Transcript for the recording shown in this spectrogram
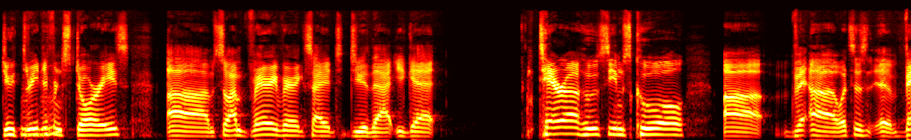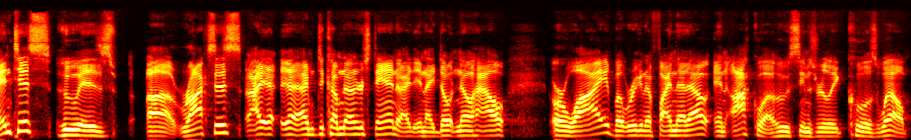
do 3 different stories. Um, so I'm very very excited to do that. You get Terra who seems cool. Uh, uh what's his uh, Ventus, who is uh Roxas. I I'm to come to understand, I, and I don't know how or why, but we're gonna find that out. And Aqua, who seems really cool as well.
